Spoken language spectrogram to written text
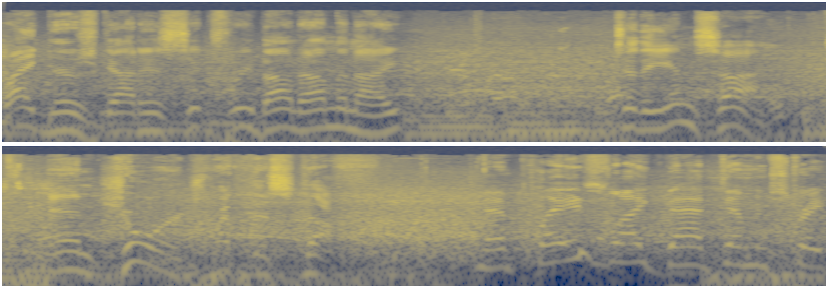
Wagner's got his sixth rebound on the night. To the inside. And George with the stuff. That demonstrate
